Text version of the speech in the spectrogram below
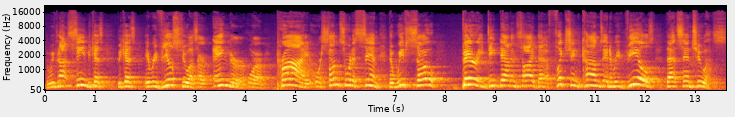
that we've not seen because, because it reveals to us our anger or pride or some sort of sin that we've so buried deep down inside that affliction comes and reveals that sin to us.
